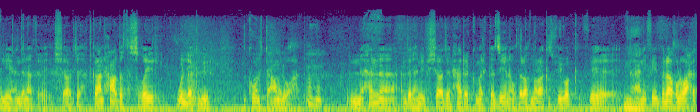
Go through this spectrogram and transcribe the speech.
هني عندنا في الشارجة كان حادث صغير ولا كبير يكون التعامل واحد إن إحنا عندنا هني في الشارجة نحرك مركزين أو ثلاث مراكز في وقت في نعم. يعني في بلاغ الواحد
